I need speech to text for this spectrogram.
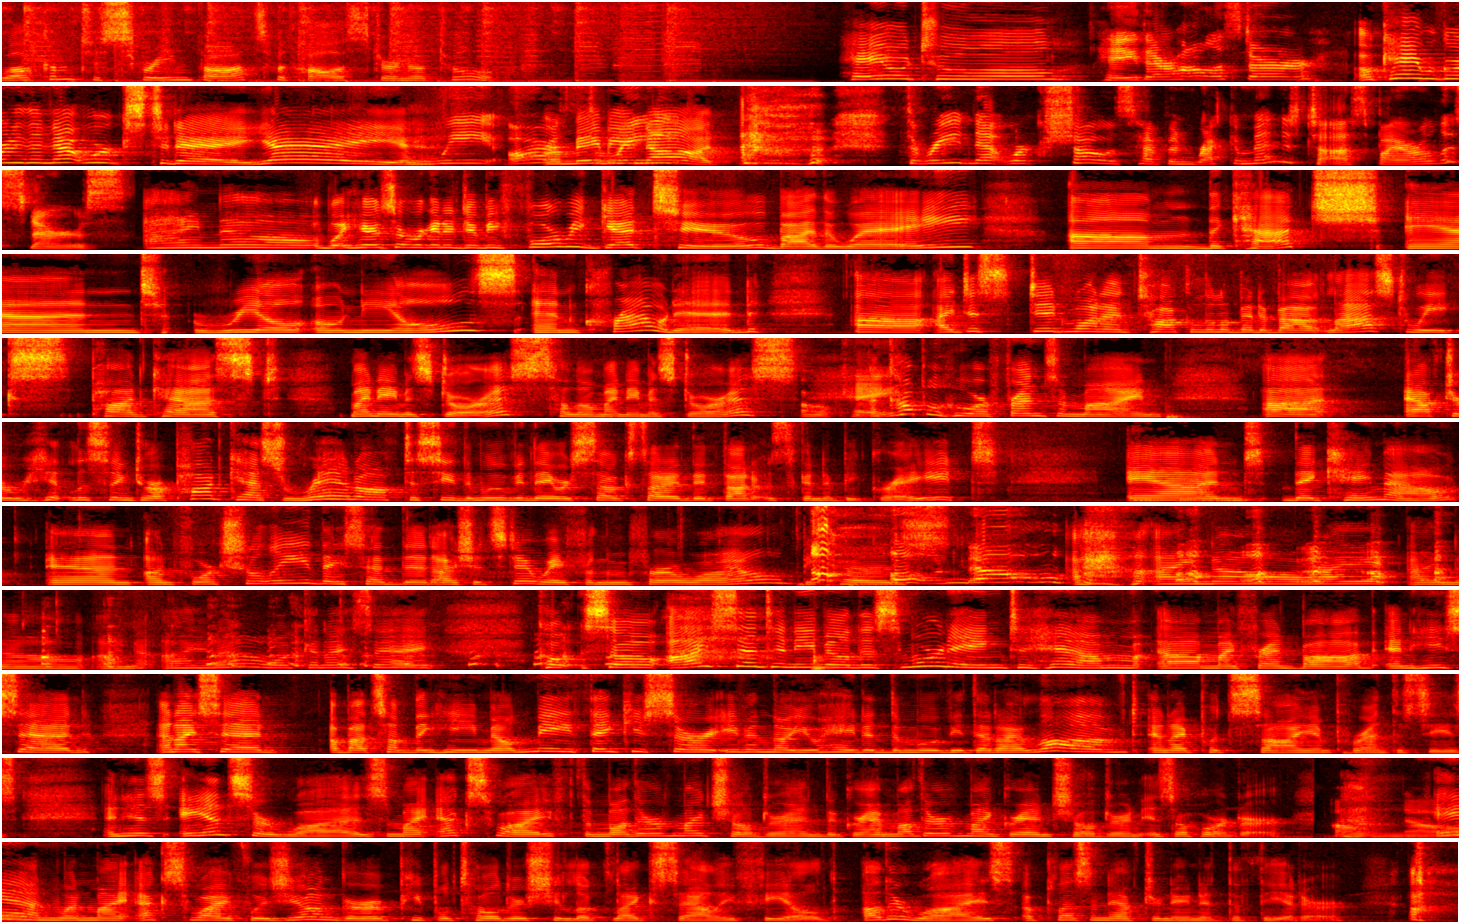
Welcome to Screen Thoughts with Hollister and O'Toole. Hey, O'Toole. Hey there, Hollister. Okay, we're going to the networks today. Yay. We are. Or maybe three, not. three network shows have been recommended to us by our listeners. I know. Well, here's what we're going to do. Before we get to, by the way, um, The Catch and Real O'Neals and Crowded, uh, I just did want to talk a little bit about last week's podcast. My name is Doris. Hello, my name is Doris. Okay. A couple who are friends of mine, uh, after hit, listening to our podcast, ran off to see the movie. They were so excited they thought it was going to be great. And Mm-hmm. they came out, and unfortunately, they said that I should stay away from them for a while because Oh no! I know, right? I know, I know, I know. What can I say? So I sent an email this morning to him, uh, my friend Bob, and he said, and I said about something he emailed me. Thank you, sir. Even though you hated the movie that I loved, and I put sigh in parentheses. And his answer was, my ex-wife, the mother of my children, the grandmother of my grandchildren, is a hoarder. Oh no! And when my ex wife was younger, people told her she looked like Sally Field. Otherwise, a pleasant afternoon at the theater.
